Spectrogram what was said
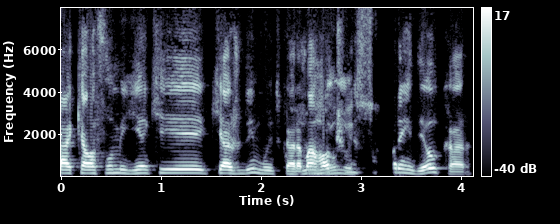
aquela formiguinha que, que ajuda em muito, cara. Marrocos me surpreendeu, cara.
